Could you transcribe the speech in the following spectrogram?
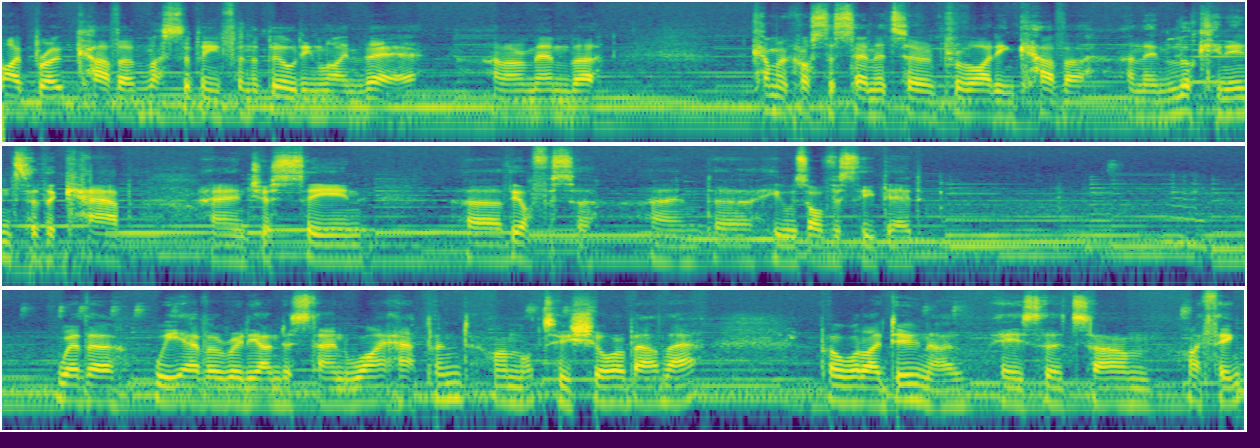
I broke cover, must have been from the building line there. And I remember coming across the senator and providing cover and then looking into the cab and just seeing uh, the officer and uh, he was obviously dead. Whether we ever really understand why it happened, I'm not too sure about that. But what I do know is that um, I think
